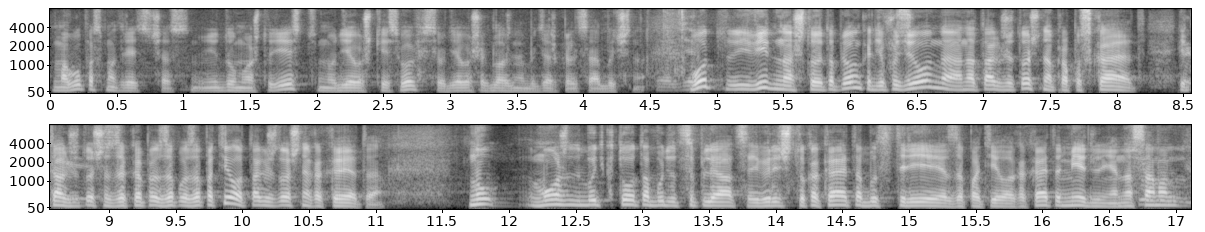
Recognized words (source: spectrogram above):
Могу посмотреть сейчас. Не думаю, что есть, но девушки есть в офисе, у девушек должны быть зеркальца обычно. Зер- Вот и видно, что эта пленка диффузионная, она также точно пропускает. И также точно закоп- запотела, так же точно, как и это. Ну, может быть, кто-то будет цепляться и говорить, что какая-то быстрее запотела, какая-то медленнее. На самом,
